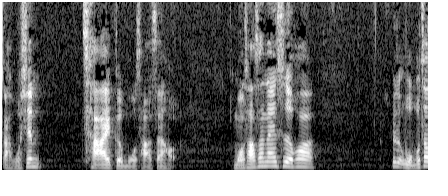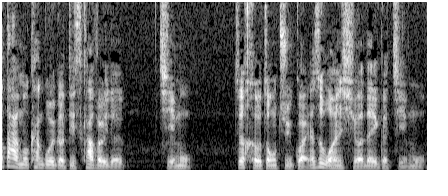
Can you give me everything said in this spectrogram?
啊。我先插一个抹茶山好了。抹茶山那次的话，就是我不知道大家有没有看过一个 Discovery 的节目，就河中巨怪，那是我很喜欢的一个节目。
